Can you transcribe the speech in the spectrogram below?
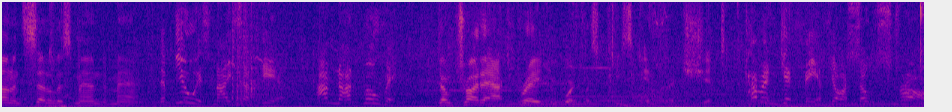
Down and settle this man to man? The view is nice up here. I'm not moving. Don't try to act brave, you worthless piece of inbred shit. Come and get me if you're so strong.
